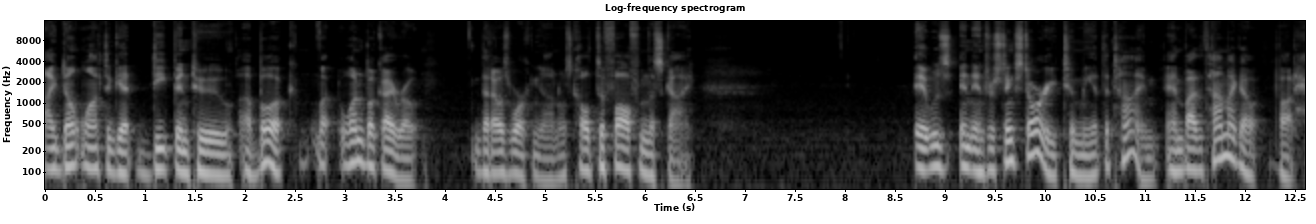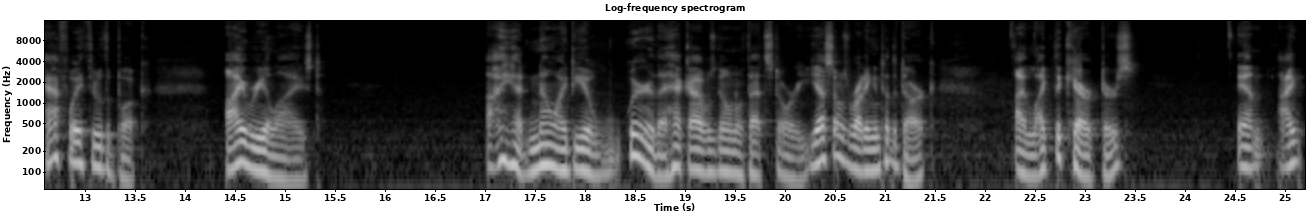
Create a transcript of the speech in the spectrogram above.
I don't want to get deep into a book. One book I wrote that I was working on was called To Fall from the Sky it was an interesting story to me at the time. And by the time I got about halfway through the book, I realized I had no idea where the heck I was going with that story. Yes, I was writing into the dark. I liked the characters. And I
